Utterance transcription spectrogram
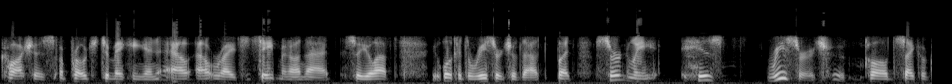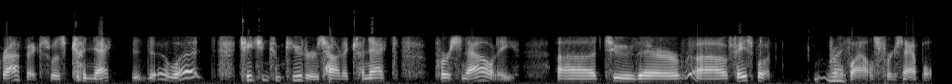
cautious approach to making an out, outright statement on that. So you'll have to look at the research of that, but certainly his research called psychographics was connect what, teaching computers how to connect personality uh, to their uh, Facebook Right. profiles, for example.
